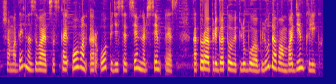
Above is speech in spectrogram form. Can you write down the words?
Наша модель называется Sky Oven RO5707S, которая приготовит любое блюдо вам в один клик.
